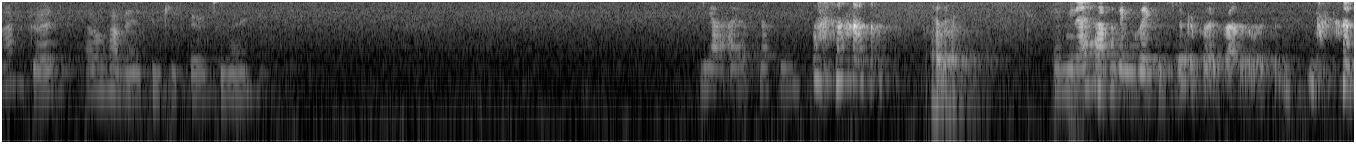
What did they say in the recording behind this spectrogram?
I'm good. I don't have anything to share tonight. Yeah, I have nothing. All right. I mean, I have things I could share, but I'd rather listen.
